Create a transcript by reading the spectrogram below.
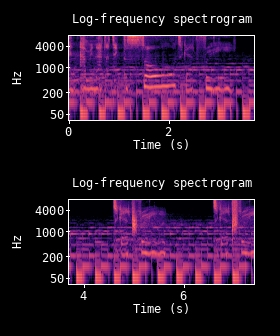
And coming out to take the soul to get free. To get free. To get free.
